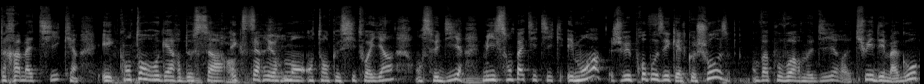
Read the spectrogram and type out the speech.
dramatique. Et quand on regarde ça extérieurement en tant que citoyen, on se dit, mais ils sont pathétiques. Et moi, je vais proposer quelque chose. On va pouvoir me dire, tu es démago.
